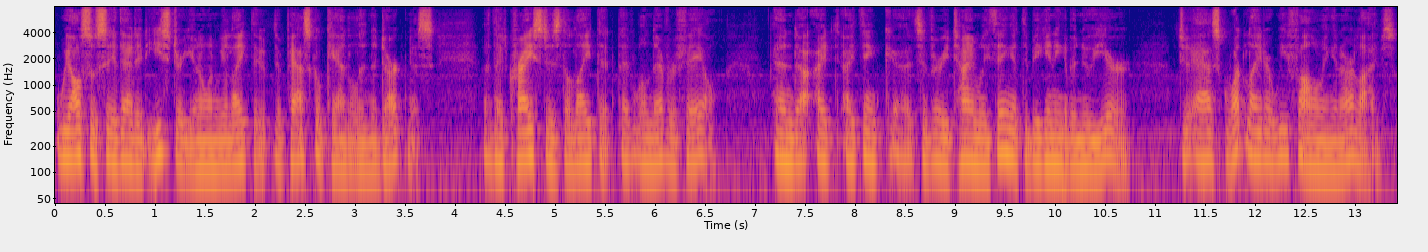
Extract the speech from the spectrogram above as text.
We also say that at Easter, you know, when we light the, the Paschal candle in the darkness, that Christ is the light that, that will never fail. And uh, I, I think uh, it's a very timely thing at the beginning of a new year to ask what light are we following in our lives?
